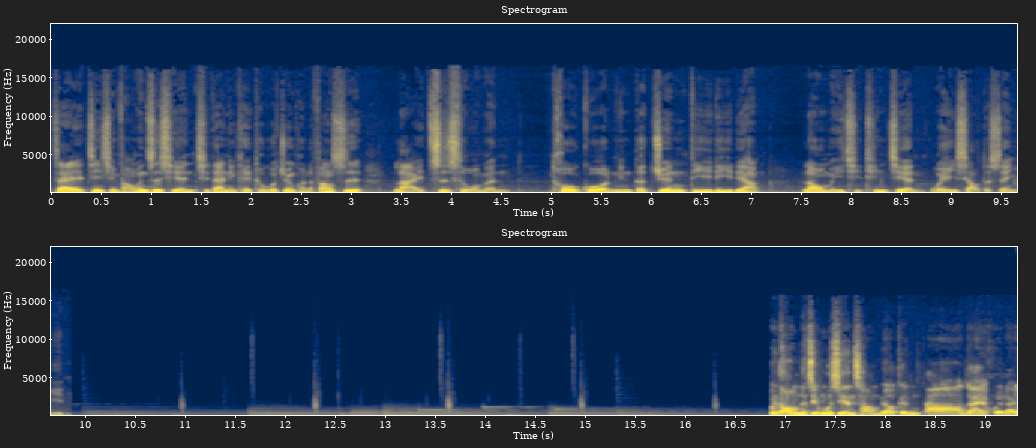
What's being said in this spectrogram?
在进行访问之前，期待您可以透过捐款的方式来支持我们。透过您的捐滴力量，让我们一起听见微小的声音。回到我们的节目现场，我们要跟大家来回来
